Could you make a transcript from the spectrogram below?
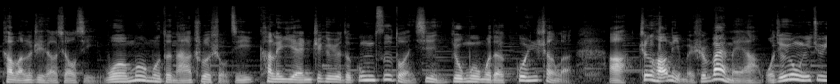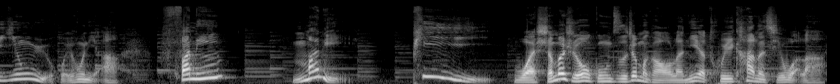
看完了这条消息，我默默地拿出了手机，看了一眼这个月的工资短信，又默默地关上了。啊，正好你们是外媒啊，我就用一句英语回复你啊。Funny money，屁！我什么时候工资这么高了？你也忒看得起我了。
